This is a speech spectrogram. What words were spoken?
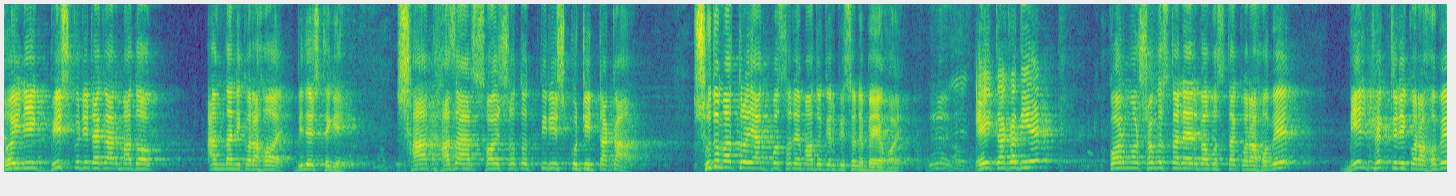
দৈনিক বিশ কোটি টাকার মাদক আমদানি করা হয় বিদেশ থেকে। সাত হাজার ছয়শত তিরিশ কোটি টাকা শুধুমাত্র এক বছরে মাদকের পিছনে ব্যয় হয়। এই টাকা দিয়ে কর্মসংস্থানের ব্যবস্থা করা হবে, মিল ফ্যাক্টরি করা হবে,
